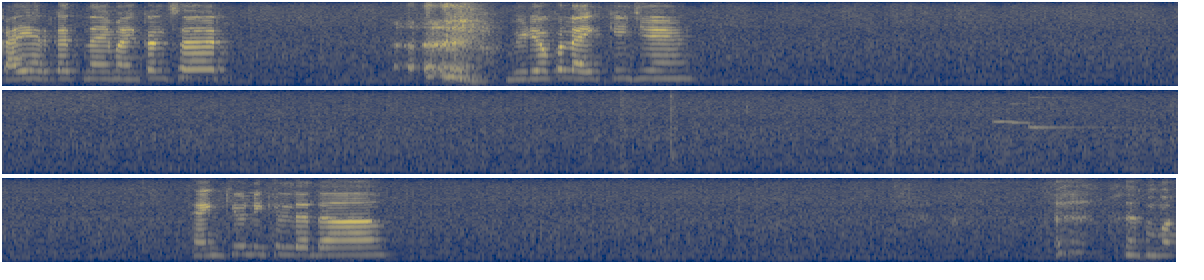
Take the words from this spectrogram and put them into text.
काही हरकत नाही मायकल सर. वीडियो को लाइक कीजिए. थँक्यू निखिल दादा म-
